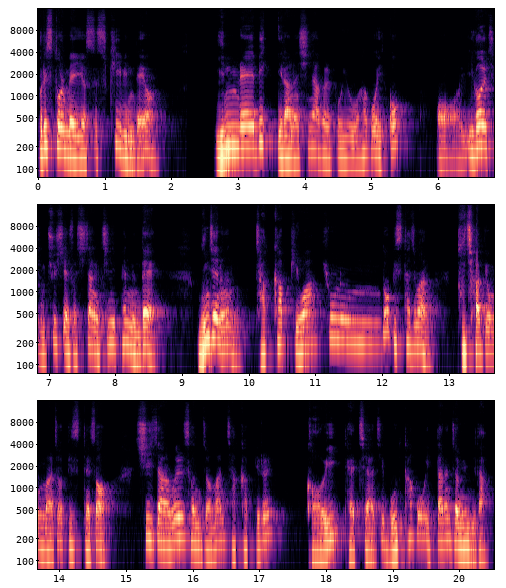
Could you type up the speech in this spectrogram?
브리스톨 메이어스 스퀴브인데요. 인레빅이라는 신약을 보유하고 있고 어, 이걸 지금 출시해서 시장에 진입했는데 문제는 자카피와 효능도 비슷하지만 부작용마저 비슷해서 시장을 선점한 자카피를 거의 대체하지 못하고 있다는 점입니다.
